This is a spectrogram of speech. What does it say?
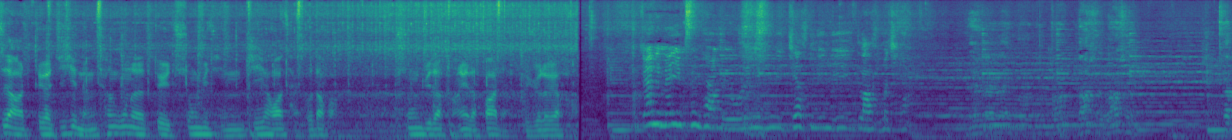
只要这个机器能成功的对食用局进行机械化采收的话，食用局的行业的发展会越来越好。家里面一分钱没有了，你你解释你你拿什么钱？来来来，拿拿拿去拿去。这。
